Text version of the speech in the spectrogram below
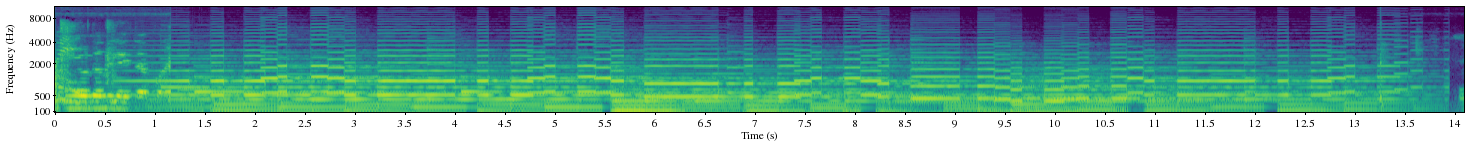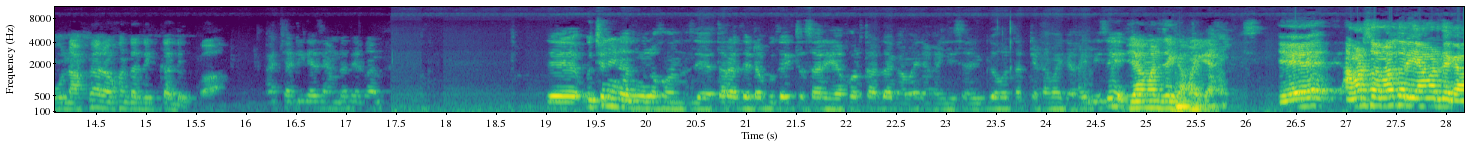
তুমি ওটা দিলে তারপরে ও না আপনারা ওখানটা দেখা দেখবা আচ্ছা ঠিক আছে আমরা দেখলাম। যে বুঝছেন না তুমি এখন যে তারা যেটা বুঝাইতো স্যার এখন তার দা গামাই দেখাই দিছে আর তার টেকা মাই এ আমার যে গামাই এ আমার মাস ধরে আমার জায়গা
